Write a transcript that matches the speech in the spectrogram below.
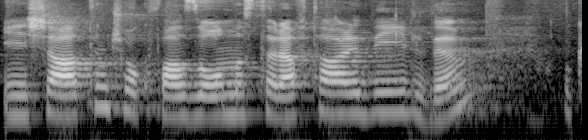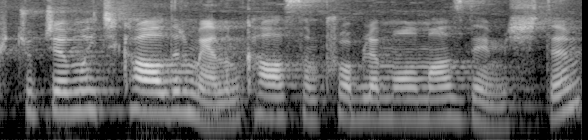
inşaatın çok fazla olması taraftarı değildim. O küçük camı hiç kaldırmayalım, kalsın problem olmaz demiştim.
